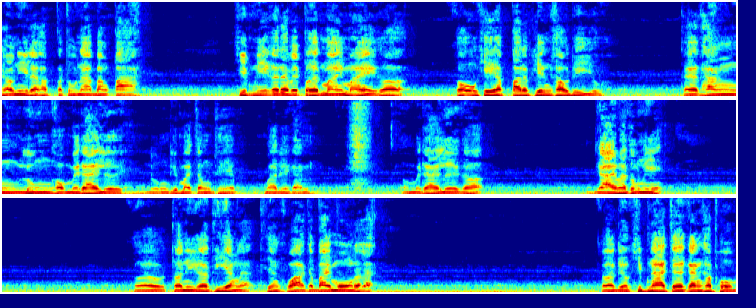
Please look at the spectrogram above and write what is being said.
แถวๆนี้แหละครับประตูน้ำบางปลาคลิปนี้ก็ได้ไปเปิดหมายใหม่ก็ก็โอเคครับปลาตะเพียนเข้าดีอยู่ แต่ทางลุงเขาไม่ได้เลย ลุงที่มาจากกรุงเทพมาด้วยกันเขาไม่ได้เลยก็ ย้ายมาตรงนี้ก็ตอนนี้ก็เที่ยงแล้ว เที่ยงกว่าจะบ่ายโมงแล้วแหละก็เดี๋ยวคลิปหน้าเจอกันครับผม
